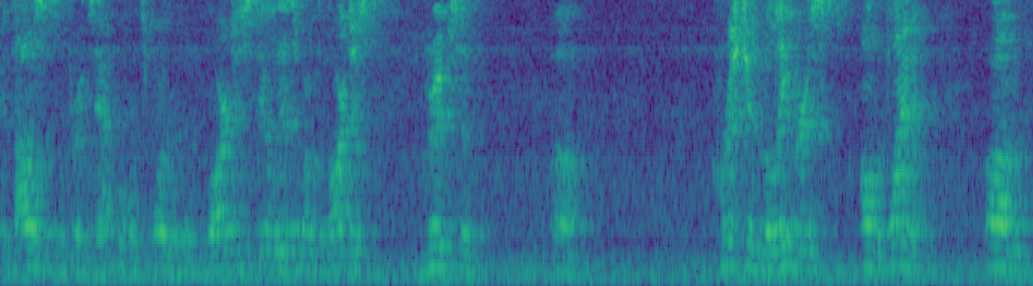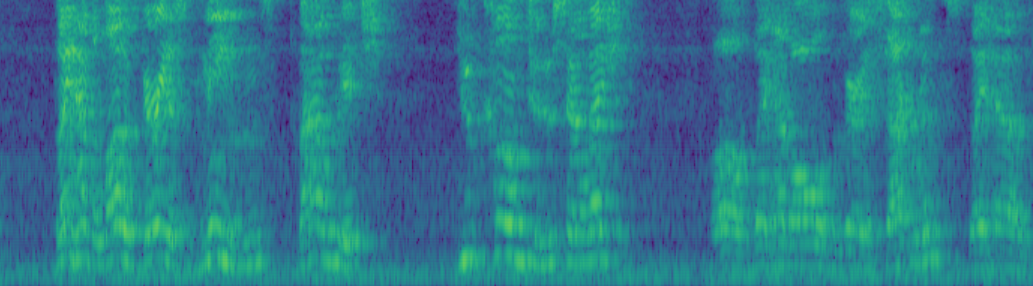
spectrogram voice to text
Catholicism for example. It's one of the largest, still is one of the largest groups of uh, Christian believers on the planet. Um, they have a lot of various means by which you come to salvation. Uh, they have all of the various sacraments. They have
